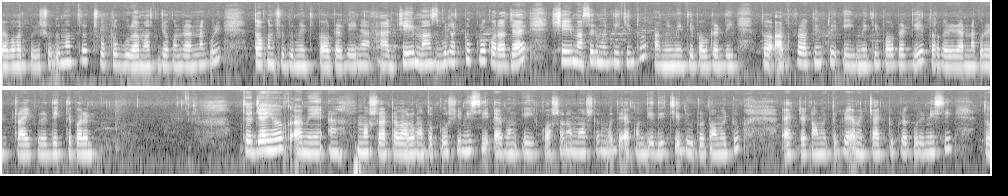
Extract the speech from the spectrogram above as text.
ব্যবহার করি। শুধুমাত্র ছোট গুঁড়া মাছ যখন রান্না করি তখন শুধু মেথি পাউডার দিই না। আর যেই মাছগুলো টুকরো করা যায় সেই মাছের মধ্যেই কিন্তু আমি মেথি পাউডার দিই। তো আপনারাও কিন্তু এই মেথি পাউডার দিয়ে তরকারি রান্না করে ট্রাই করে দেখতে পারেন। তো যাই হোক, আমি মশলাটা ভালো মতো কষিয়ে নিছি এবং এই কষানো মশলার মধ্যে এখন দিয়ে দিচ্ছি দুটো টমেটো, একটা টমেটোকে আমি চার টুকরা করে নিছি। তো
